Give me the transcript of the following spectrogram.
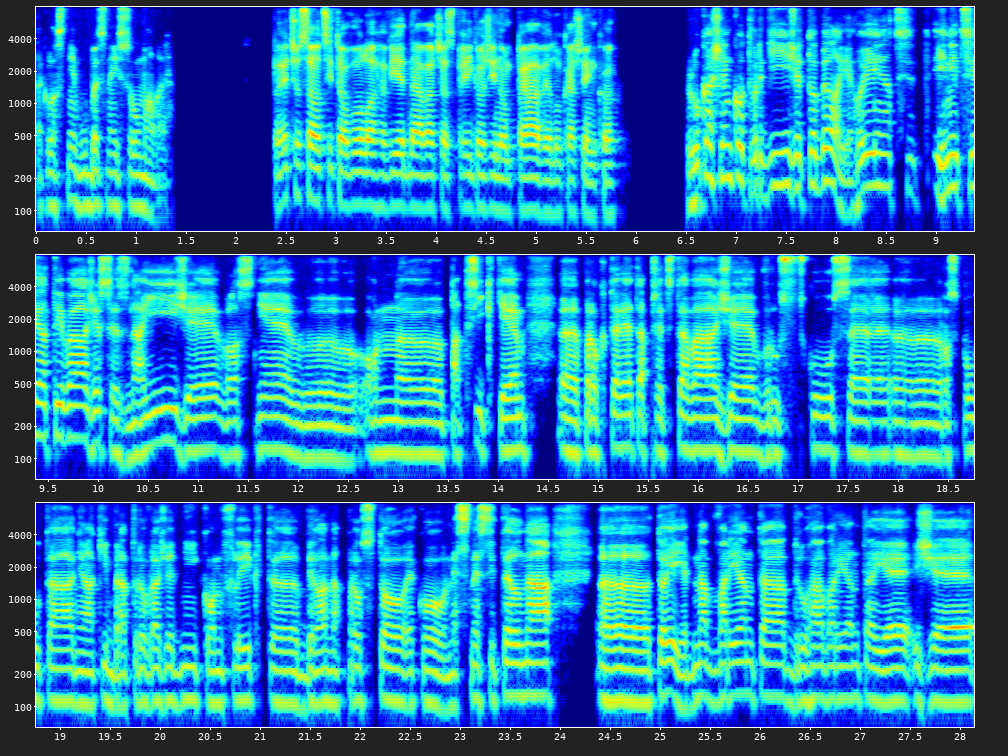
tak vlastně vůbec nejsou malé. Proč se ocitol v úlohe vyjednávača s Prigožinom právě Lukašenko? Lukašenko tvrdí, že to byla jeho iniciativa, že se znají, že vlastně on eh, patří k těm, eh, pro které ta představa, že v Rusku se rozpoutá nějaký bratrovražedný konflikt, byla naprosto jako nesnesitelná. To je jedna varianta. Druhá varianta je, že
